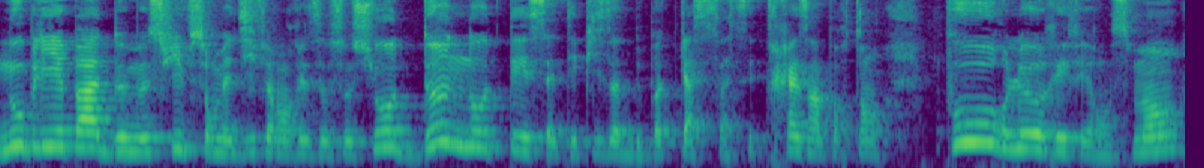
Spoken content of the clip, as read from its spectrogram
N'oubliez pas de me suivre sur mes différents réseaux sociaux, de noter cet épisode de podcast, ça c'est très important pour le référencement.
